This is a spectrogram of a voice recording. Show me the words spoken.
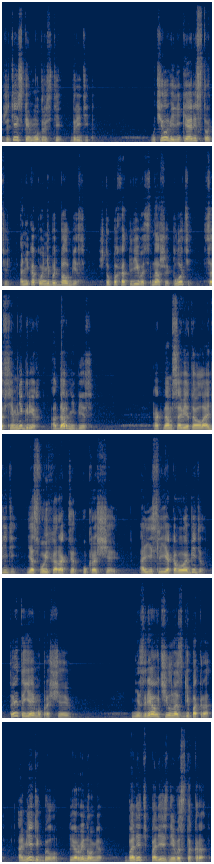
житейской мудрости вредит. Учил великий Аристотель, а не какой-нибудь балбес, что похотливость нашей плоти совсем не грех, а дар небес. Как нам советовал Овидий, я свой характер укращаю. А если я кого обидел, то это я ему прощаю. Не зря учил нас Гиппократ, а медик был он первый номер. Болеть полезнее во стократ,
